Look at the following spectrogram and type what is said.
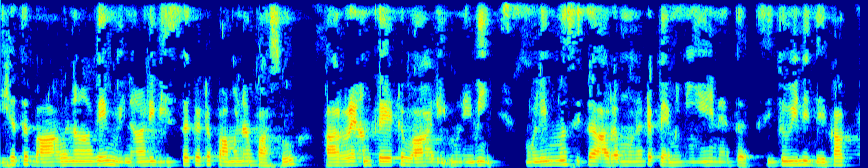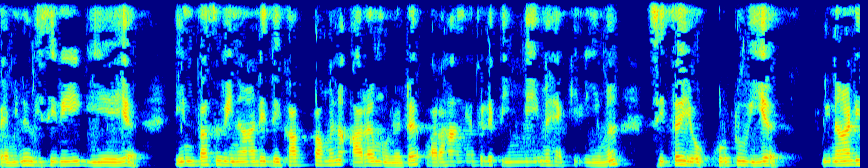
ইহත භාවනාවෙන් විනාඩි 20කට පමණ පසු පර්යංකයට වාඩි වුනිමි. මුලින්ම සිත අරමුණට පැමිණියේ නැත. සිතුවිලි දෙකක් පැමිණ විසිරී ගියේය. ඉන්පසු විනාඩි දෙකක් පමණ අරමුණට වරහන් ඇතුලේ පිම්බීම හැකිලිම සිත යොකුටු විය. විනාඩි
